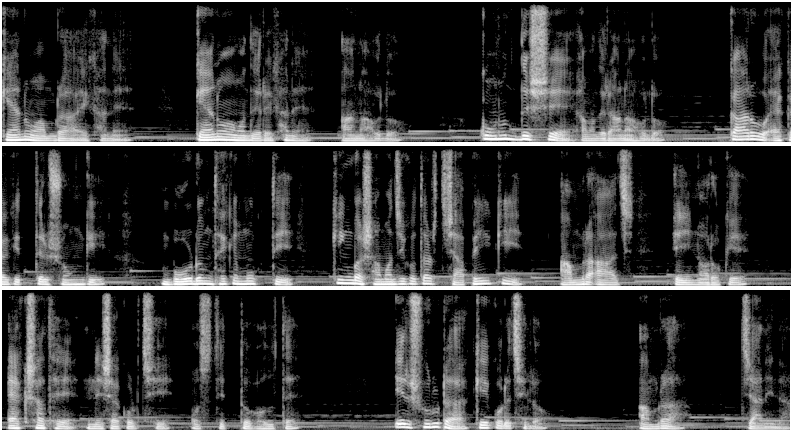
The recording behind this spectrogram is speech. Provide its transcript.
কেন আমরা এখানে কেন আমাদের এখানে আনা হলো? কোন উদ্দেশ্যে আমাদের আনা হলো? কারও একাকিত্বের সঙ্গী বোর্ডম থেকে মুক্তি কিংবা সামাজিকতার চাপেই কি আমরা আজ এই নরকে একসাথে নেশা করছি অস্তিত্ব ভুলতে এর শুরুটা কে করেছিল? আমরা জানি না।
